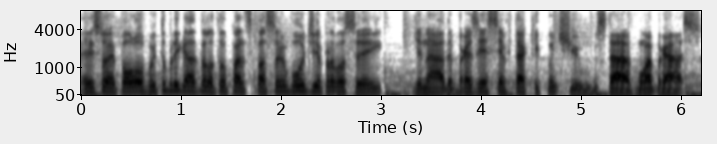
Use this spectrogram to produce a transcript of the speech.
É isso aí, Paulo. Muito obrigado pela tua participação e um bom dia para você, hein? De nada. Prazer sempre estar aqui contigo, Gustavo. Um abraço.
